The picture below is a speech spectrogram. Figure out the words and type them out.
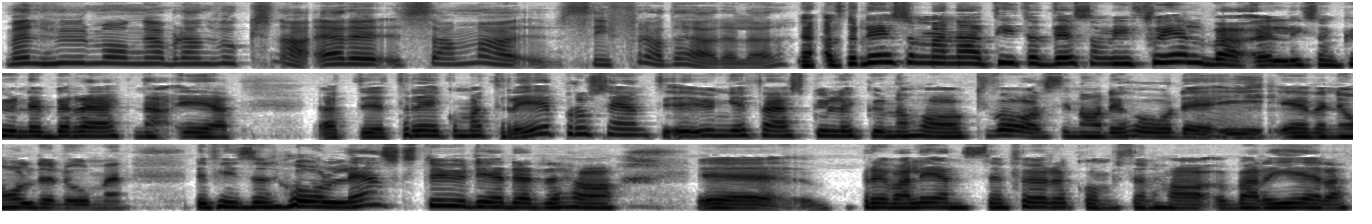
Men hur många bland vuxna? Är det samma siffra där eller? Alltså det som man har tittat, det som vi själva eh, liksom kunde beräkna är att att 3,3 procent ungefär skulle kunna ha kvar sin ADHD i, mm. även i ålderdomen. Det finns en holländsk studie där det har eh, prevalensen, förekomsten har varierat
